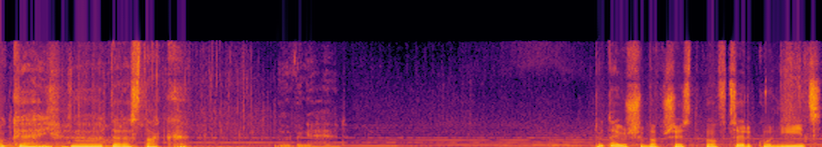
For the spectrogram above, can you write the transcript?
Okej, e, teraz tak. Moving ahead. Tutaj już chyba wszystko. W cyrku nic.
